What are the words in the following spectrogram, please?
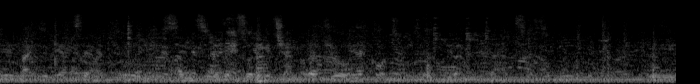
le banche di maggiori, senza le persone che hanno ragione, di no? E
